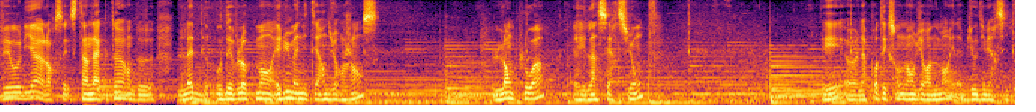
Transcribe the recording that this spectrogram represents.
Veolia, c'est un acteur de l'aide au développement et l'humanitaire d'urgence, l'emploi et l'insertion, et euh, la protection de l'environnement et la biodiversité.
